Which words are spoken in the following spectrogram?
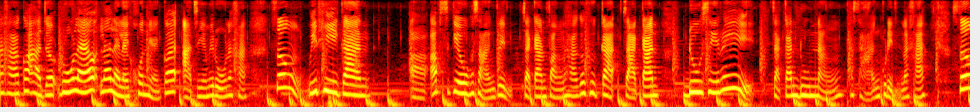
นะคะก็อาจจะรู้แล้วและหลาย ๆ คนเนี่ยก็อาจจะยังไม่รู้นะคะ ซึ่งวิธีการ upskill ภาษาอังกฤษจากการฟังนะคะ ก็คือจากการดูซีรีส์จากการดูหนังภาษาอังกฤษนะคะ ซึ่ง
